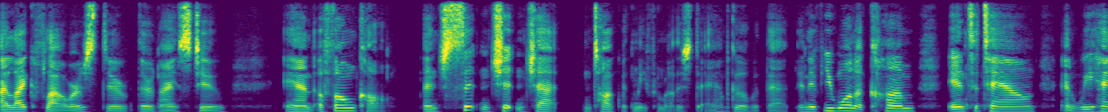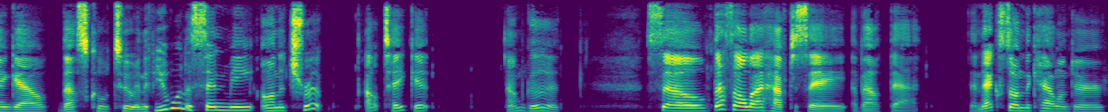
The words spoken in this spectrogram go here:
I like flowers. They're, they're nice too. And a phone call and sit and chit and chat and talk with me for Mother's Day. I'm good with that. And if you want to come into town and we hang out, that's cool too. And if you want to send me on a trip, I'll take it. I'm good. So that's all I have to say about that. The next on the calendar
